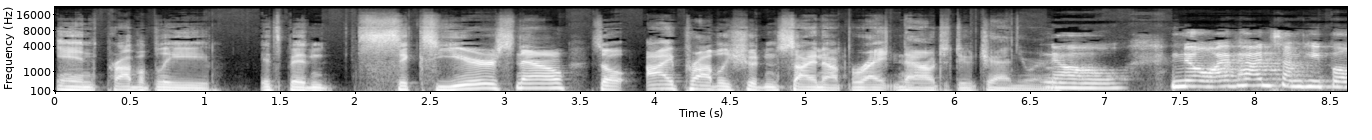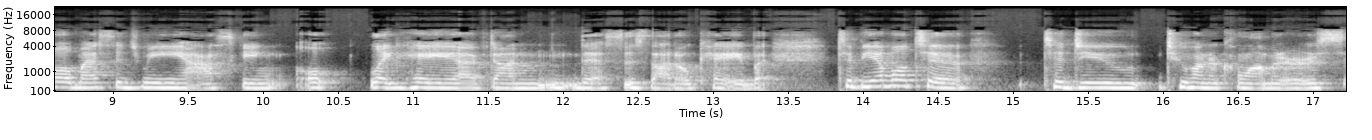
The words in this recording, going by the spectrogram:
in probably it's been six years now, so I probably shouldn't sign up right now to do January. no, no, I've had some people message me asking, oh, like, hey, I've done this. Is that okay? But to be able to to do 200 kilometers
